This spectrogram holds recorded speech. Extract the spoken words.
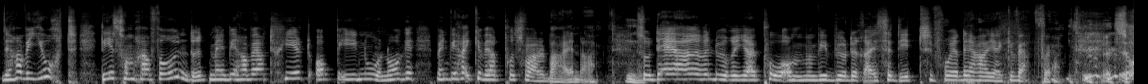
Det har vi gjort. Det som har forundret meg, vi har vært helt opp i Nord-Norge, men vi har ikke vært på Svalbard ennå. Mm. Så der lurer jeg på om vi burde reise dit, for det har jeg ikke vært før. Så,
